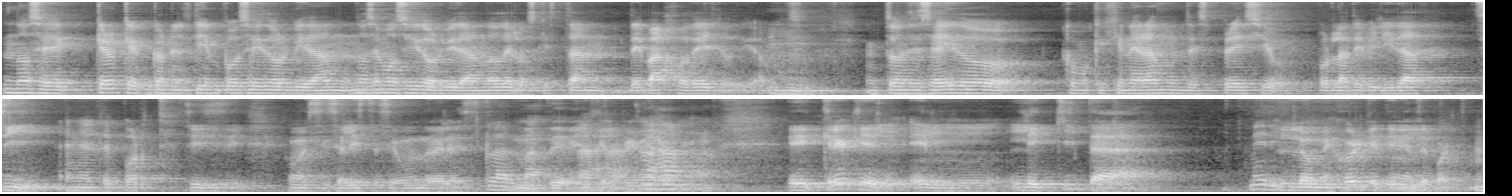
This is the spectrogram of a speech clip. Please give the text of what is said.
no sé, creo que con el tiempo se ha ido olvidando, nos hemos ido olvidando de los que están debajo de ellos, digamos. Entonces se ha ido como que generando un desprecio por la debilidad Sí, en el deporte. sí, sí, sí. Como si saliste segundo, eres Claro. más débil que el primero. Ajá. ¿no? Eh, creo que el, el- le quita Mérito. lo mejor que tiene el deporte. ¿no?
